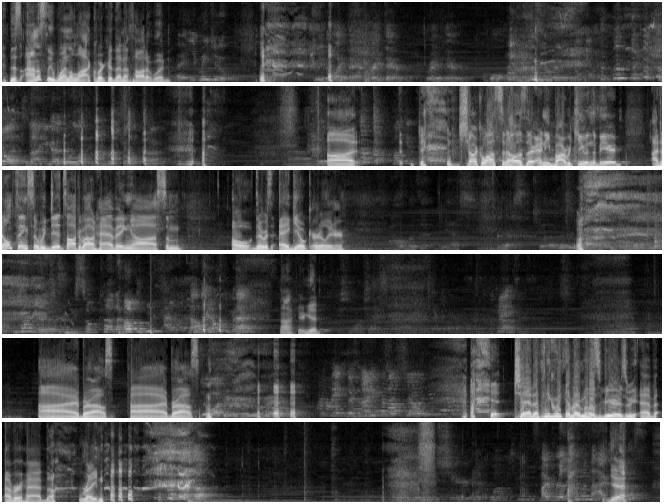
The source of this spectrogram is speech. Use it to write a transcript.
it. This honestly went a lot quicker than I thought it would. Hey, me too. Leave it like that. Right there. Right there. Hold it. Schultz. Now you guys are looking. Remember Schultz. huh? Uh, Chuck wants to know: Is there any barbecue in the beard? I don't think so. We did talk about having uh, some. Oh, there was egg yolk earlier. Ah, you're good. Eyebrows, eyebrows. Do it. Wait, does anyone else want to do that? Chad, I think we have our most viewers we have ever had though. right now. Am I really doing the eyebrows? Yeah.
